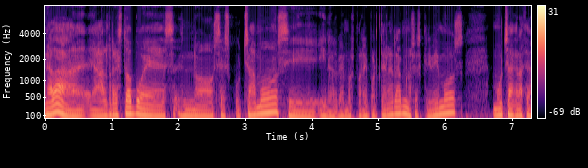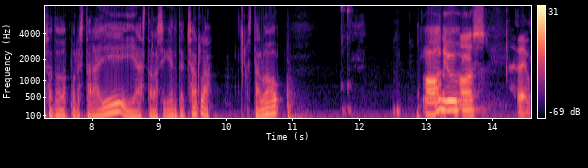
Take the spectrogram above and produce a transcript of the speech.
nada, al resto pues nos escuchamos y, nos vemos por ahí por Telegram, nos escribimos. Muchas gracias a todos por estar ahí y hasta la siguiente charla. Hasta luego. Adiós. Adiós.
